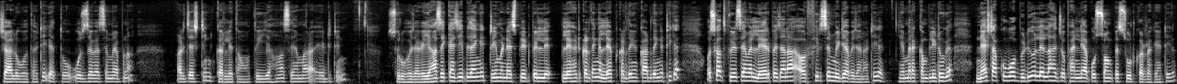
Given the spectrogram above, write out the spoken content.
चालू होता है, ठीक है? तो उस जगह से मैं अपना एडजस्टिंग कर लेता हूँ। तो यहाँ से हमारा एडिटिंग शुरू हो जाएगा। यहाँ से कैंची पे जाएँगे ट्रिम एंड स्प्लिट पे प्ले हेड कर देंगे लेफ़्ट कर देंगे, काट देंगे, ठीक है? उसके बाद फिर से हमें लेयर पे जाना है और फिर से मीडिया पे जाना है ठीक है? ये मेरा कंप्लीट हो गया। नेक्स्ट आपको वो वीडियो लेना है जो फाइनली आप उस सॉन्ग पे शूट कर रखे हैं, ठीक है?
